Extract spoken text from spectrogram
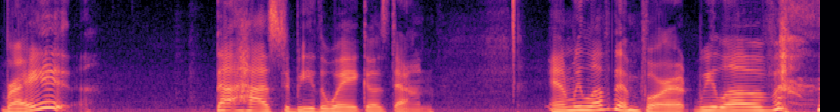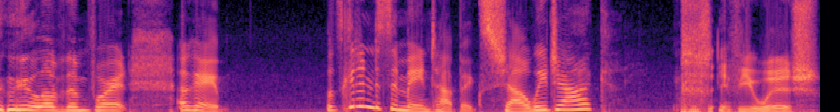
Right? That has to be the way it goes down. And we love them for it. We love we love them for it. Okay. Let's get into some main topics, shall we, Jack? If you wish.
